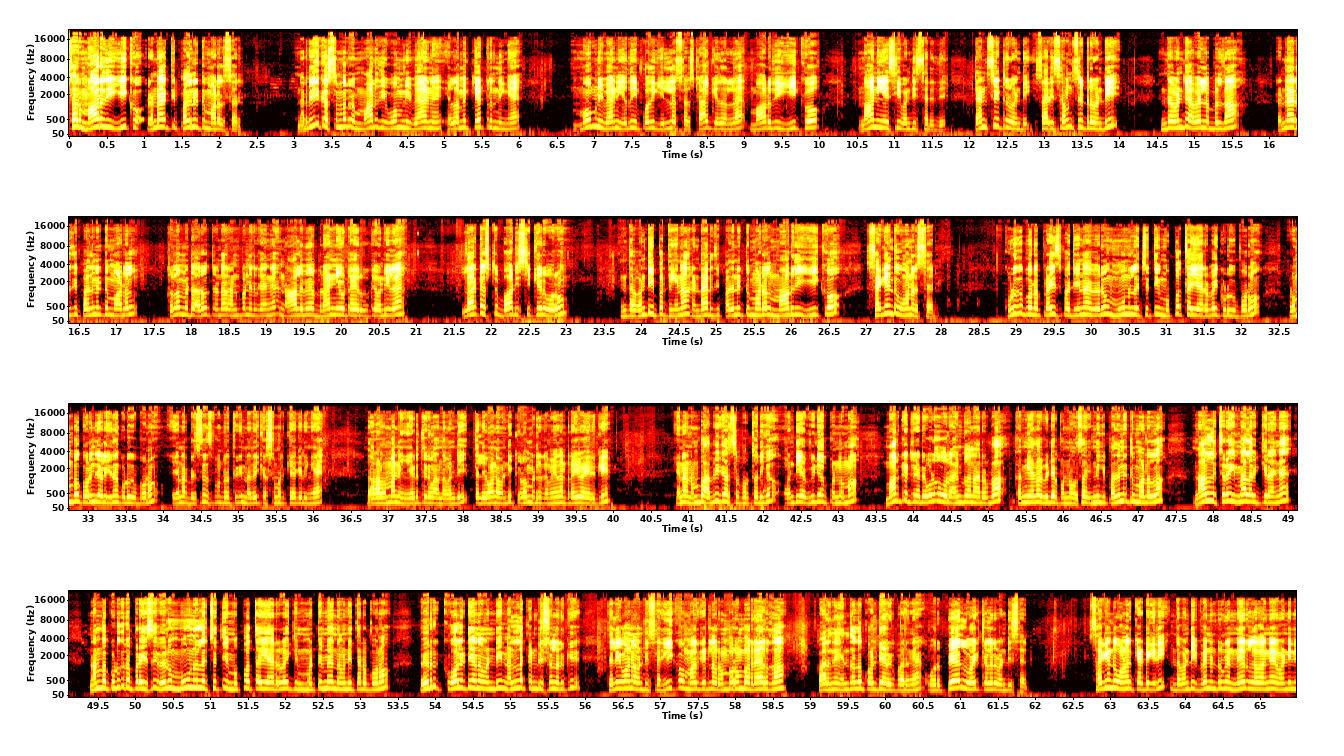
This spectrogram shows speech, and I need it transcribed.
Sir Maruti Eeco ரெண்டாயிரத்தி பதினெட்டு model sir. நிறைய கஸ்டமர் மாருதி ஓம்னி வேனு எல்லாமே கேட்டிருந்தீங்க. ஓம்னி வேன் எதுவும் இப்போதைக்கு இல்லை சார் ஸ்டாக் எதுவும் இல்லை. மாருதி ஈகோ நான் ஏசி வண்டி சார் இது. டென் சீட்டர் வண்டி சாரி செவன் சீட்டர் வண்டி. இந்த வண்டி அவைலபிள் தான். ரெண்டாயிரத்தி பதினெட்டு மாடல் கிலோமீட்டர் அறுபத்தி ரெண்டாயிரம் ரன் பண்ணியிருக்காங்க. நாலுமே பிராண்ட் நியூ டயர் இருக்குது வண்டியில். லேட்டஸ்ட்டு பாடி ஸ்டிக்கர் வரும். இந்த வண்டி பார்த்தீங்கன்னா ரெண்டாயிரத்தி பதினெட்டு model Maruti Eeco second owner sir. கொடுக்க போகிற ப்ரைஸ் பார்த்தீங்கன்னா வெறும் மூணு லட்சத்தி முப்பத்தையாயிரரூபாய்க்கு கொடுக்க போகிறோம் ரொம்ப குறைஞ்ச விலைக்கு தான் கொடுக்க போகிறோம் ஏன்னா பிஸ்னஸ் பண்ணுறதுக்கு நிறைய கஸ்டமர் கேட்குறீங்க தாராளமாக நீங்கள் எடுத்துக்கலாம் அந்த வண்டி. தெளிவான வண்டி கிலோமீட்டர் கம்மியாக தான் ட்ரைவ் ஆகிருக்கு ஏன்னா நம்ம அபிகார்ஸை பொறுத்த வரைக்கும் வண்டியை வீடியோ பண்ணோமா மார்க்கெட் ரேட்டை விட ஒரு ஐம்பதாயிரம் ரூபாய் கம்மியாக தான் வீடியோ பண்ணுவோம் சார். இன்றைக்கி பதினெட்டு மாடல்லாம் நாலு லட்ச ரூபாய்க்கு மேலே விற்கிறாங்க. நம்ம கொடுக்குற ப்ரைஸு வெறும் மூணு லட்சத்தி முப்பத்தையாயிரம் ரூபாய்க்கு மட்டுமே இந்த வண்டி தரப்போகிறோம் வெறும் குவாலிட்டியான வண்டி நல்ல கண்டிஷனில் இருக்குது தெளிவான வண்டி சார் ஈகோ மார்க்கெட்டில் ரொம்ப ரொம்ப ரேர் தான். பாருங்கள் எந்த அளவுக்கு குவாலிட்டியாக இருக்குது பாருங்கள் ஒரு பேல் ஒயிட் கலர் வண்டி சார் செகண்ட் ஓனர் கேட்டகிரி இந்த வண்டி வேணுன்றவங்க நேரில் வாங்க வண்டி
